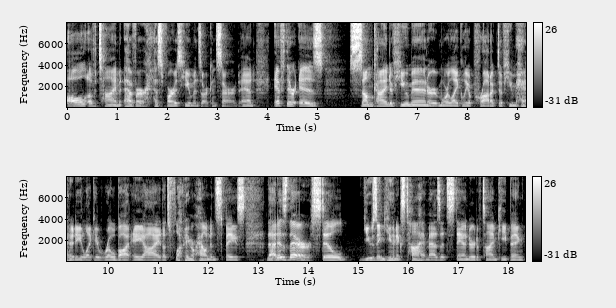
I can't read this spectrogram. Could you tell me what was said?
all of time ever as far as humans are concerned. And if there is some kind of human or more likely a product of humanity like a robot AI that's floating around in space, that is there still using Unix time as its standard of timekeeping,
